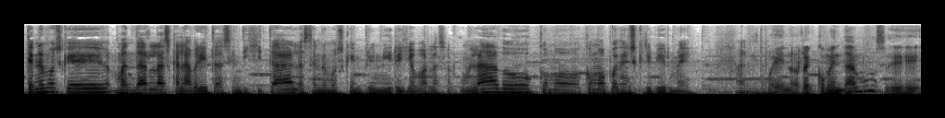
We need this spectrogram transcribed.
¿Tenemos que mandar las calabritas en digital? ¿Las tenemos que imprimir y llevarlas a algún lado? ¿Cómo, cómo puedo inscribirme? Bueno, recomendamos eh,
